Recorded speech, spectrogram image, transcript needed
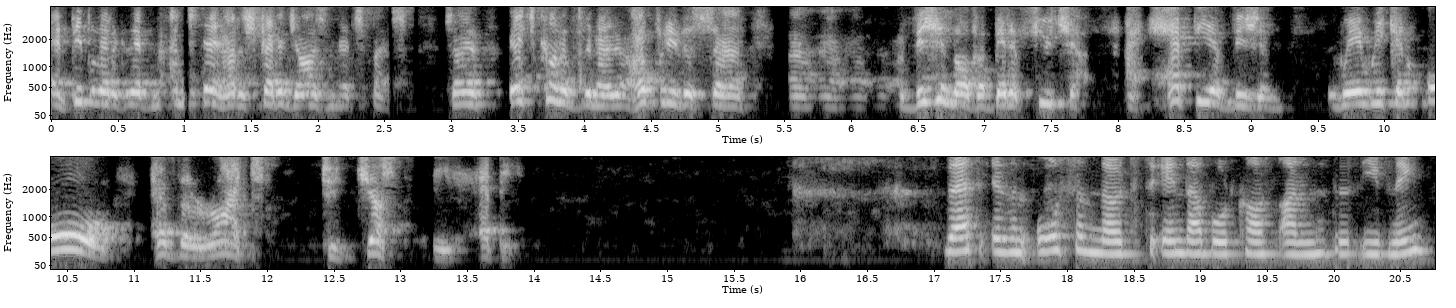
and people that, that understand how to strategize in that space. So that's kind of you know hopefully this uh, uh, uh a vision of a better future, a happier vision where we can all have the right to just be happy. That is an awesome note to end our broadcast on this evening.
